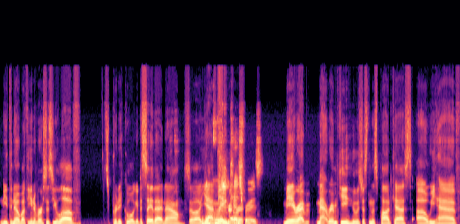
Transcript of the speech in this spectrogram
need to know about the universes you love. It's pretty cool. I get to say that now. So uh, yeah, me great and Matt catchphrase. me and Matt Roembke, who was just in this podcast, uh, we have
